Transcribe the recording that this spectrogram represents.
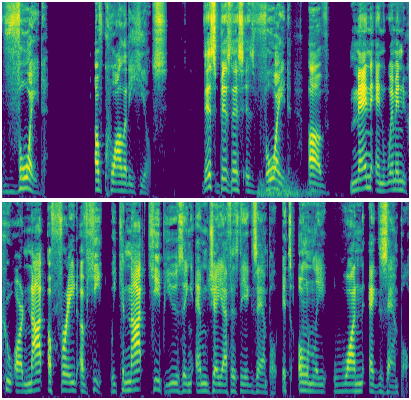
void of quality heels. This business is void of men and women who are not afraid of heat. We cannot keep using MJF as the example. It's only one example.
